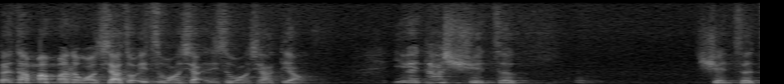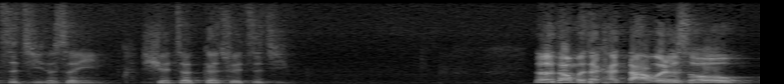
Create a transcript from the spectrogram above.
但他慢慢的往下走，一直往下，一直往下掉，因为他选择选择自己的声音，选择跟随自己。那当我们在看大卫的时候，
